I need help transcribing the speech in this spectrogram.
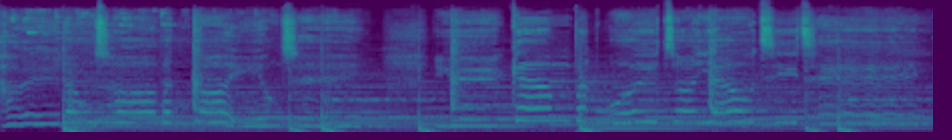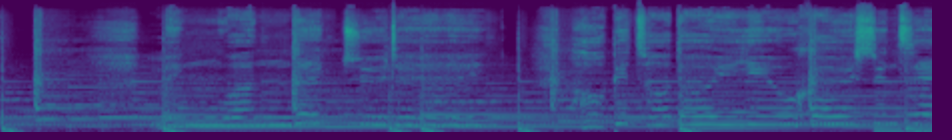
去当初不该用情，如今不会再有痴情，命运的注定，何必错对要去算清。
